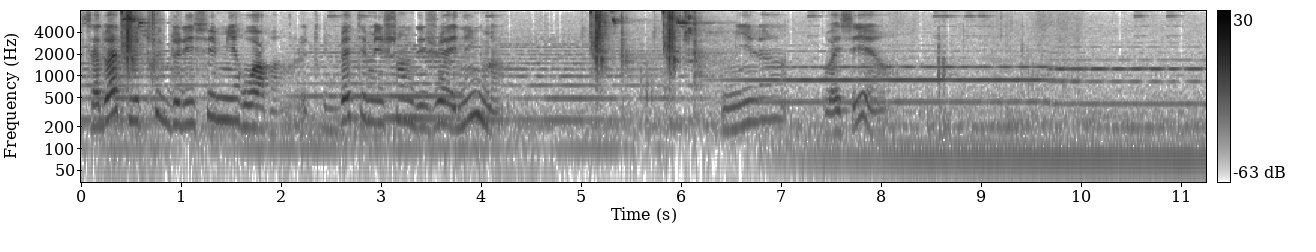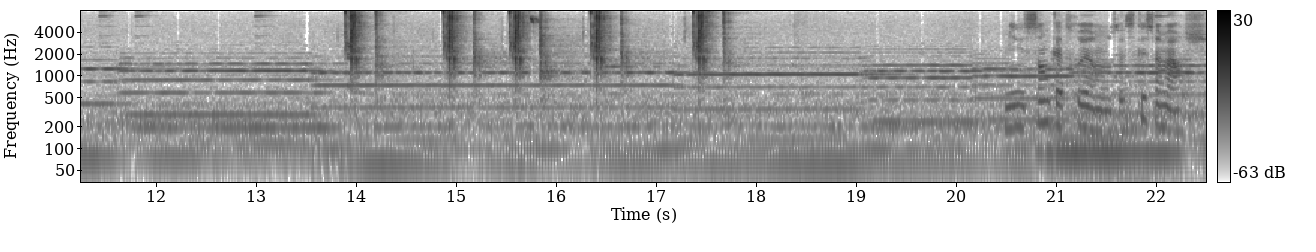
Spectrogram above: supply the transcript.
Ça doit être le truc de l'effet miroir. Hein. Le truc bête et méchant des jeux à énigmes. 1000. On va essayer. Hein. Est-ce que ça marche?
